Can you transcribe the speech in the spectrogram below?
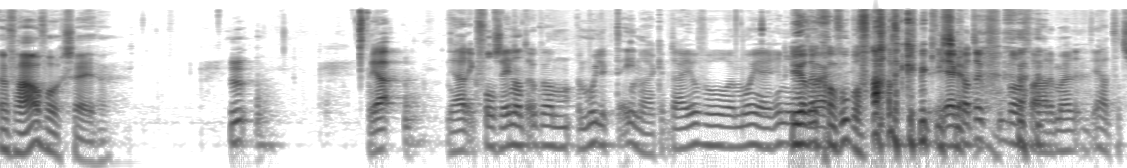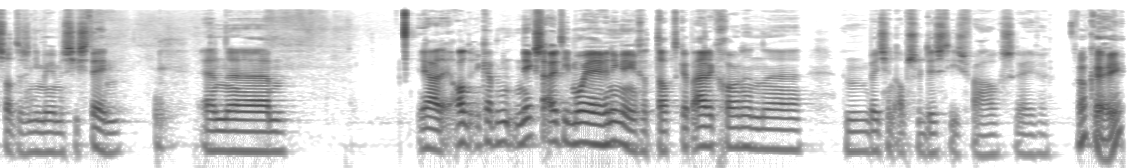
een verhaal voor geschreven. Ja. Ja, ik vond Zeeland ook wel een moeilijk thema. Ik heb daar heel veel eh, mooie herinneringen. Je had ook maar- gewoon voetbalvader kunnen Ja, kiezen. ik had ook voetbalvader, maar ja, dat zat dus niet meer in mijn systeem. En ehm, ja, al, ik heb niks uit die mooie herinneringen getapt. Ik heb eigenlijk gewoon een, eh, een beetje een absurdistisch verhaal geschreven. Oké,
